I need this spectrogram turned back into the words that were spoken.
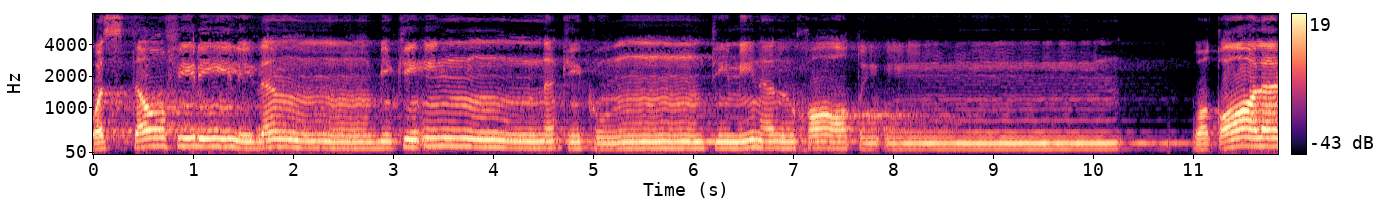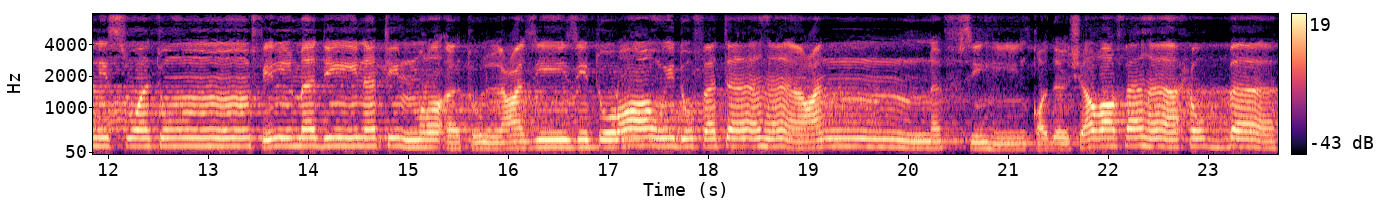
واستغفري لذنبك إنك كنت من الخاطئين. وقال نسوة في المدينة امرأة العزيز تراود فتاها عن نفسه قد شغفها حبا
